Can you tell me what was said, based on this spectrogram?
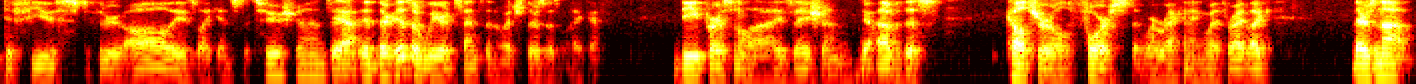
diffused through all these like institutions. It's- Yeah. it- there is a weird sense in which there's a, like a depersonalization Yeah. of this cultural force that we're reckoning with, right? Like there's not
